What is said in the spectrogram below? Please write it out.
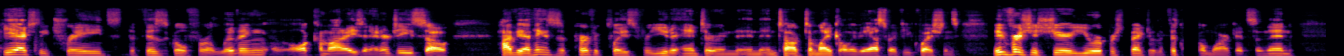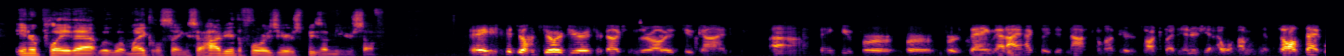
He actually trades the physical for a living, all commodities and energy. So, Javier, I think this is a perfect place for you to enter and, and, and talk to Michael. Maybe ask him a few questions. Maybe first just share your perspective of the physical markets and then interplay that with what Michael's saying. So, Javier, the floor is yours. Please unmute yourself. Hey, George, your introductions are always too kind. Um, thank you for, for, for saying that. I actually did not come up here to talk about energy. I, um, so I'll segue.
